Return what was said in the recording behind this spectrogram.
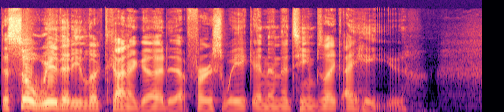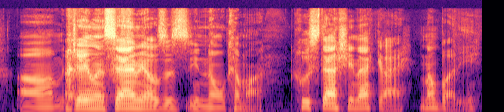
That's so weird that he looked kind of good that first week, and then the team's like, "I hate you." Um, Jaylen Samuels is, you know, come on, who's stashing that guy? Nobody.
